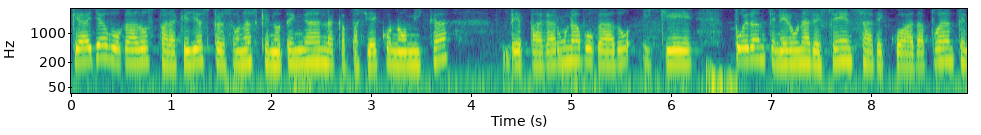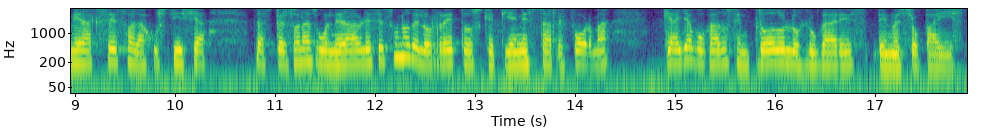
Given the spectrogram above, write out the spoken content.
que haya abogados para aquellas personas que no tengan la capacidad económica de pagar un abogado y que puedan tener una defensa adecuada, puedan tener acceso a la justicia las personas vulnerables. Es uno de los retos que tiene esta reforma que haya abogados en todos los lugares de nuestro país.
